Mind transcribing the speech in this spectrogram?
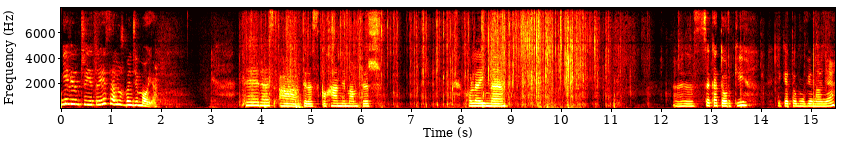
Nie wiem, czyje to jest, ale już będzie moje. Teraz, a teraz kochany mam też kolejne e, sekatorki, jak ja to mówię na nie.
